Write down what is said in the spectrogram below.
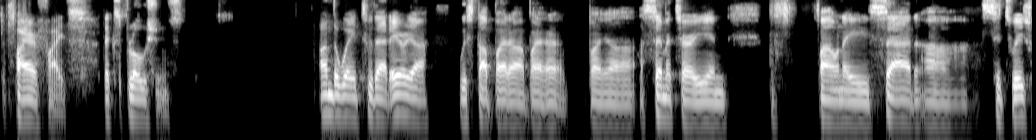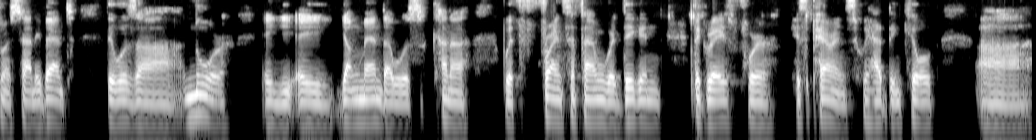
the firefights, the explosions. On the way to that area, we stopped by a, by a, by a, a cemetery and found a sad uh, situation, a sad event. There was a Noor, a, a young man that was kind of with friends and family were digging the graves for his parents who had been killed uh,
